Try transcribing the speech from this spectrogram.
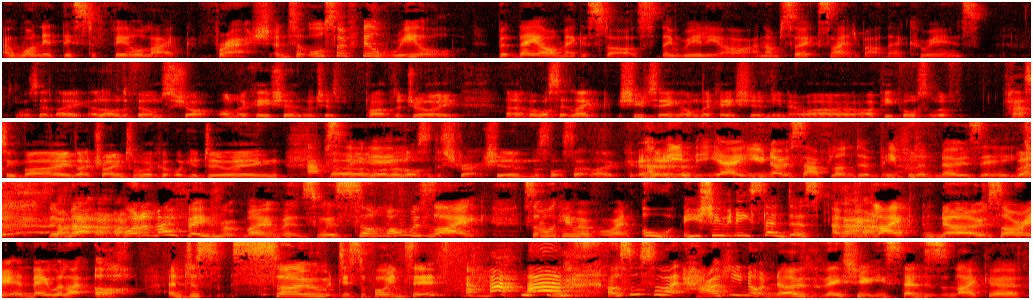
I wanted this to feel like fresh and to also feel real but they are megastars they really are and i'm so excited about their careers What's it like? A lot of the films shot on location, which is part of the joy. Uh, but what's it like shooting on location? You know, are are people sort of passing by, like trying to work out what you're doing? Absolutely. Um, are there lots of distractions? What's that like? I mean, yeah, you know South London. People are nosy. The ma- one of my favourite moments was someone was like, someone came over and went, "Oh, are you shooting EastEnders?" And we were like, "No, sorry," and they were like, "Oh." And just so disappointed. I was also like, how do you not know that they shoot EastEnders in like a,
